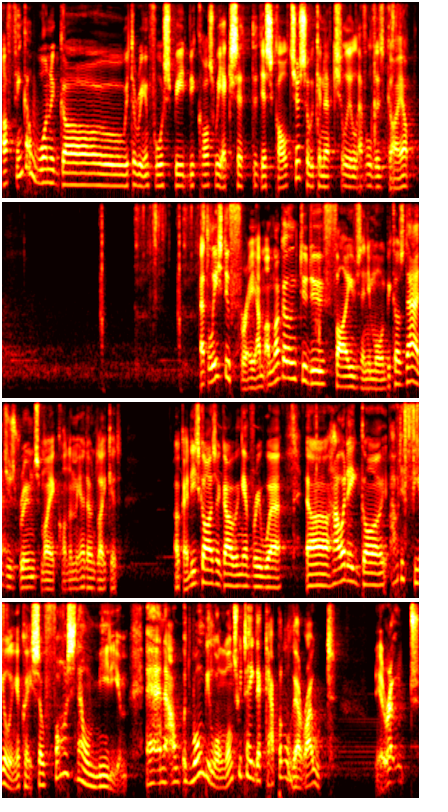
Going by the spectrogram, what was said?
I think I want to go with the reinforced speed because we accepted this culture, so we can actually level this guy up. At least do three. I'm, I'm not going to do fives anymore because that just ruins my economy. I don't like it. Okay, these guys are going everywhere. Uh, how are they going? How are they feeling? Okay, so far now medium. And uh, it won't be long. Once we take the capital, they're out. They're out.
